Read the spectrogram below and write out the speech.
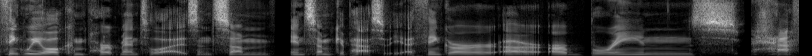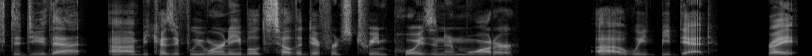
I think we all compartmentalize in some in some capacity. I think our our, our brains have to do that uh, because if we weren't able to tell the difference between poison and water, uh, we'd be dead, right?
